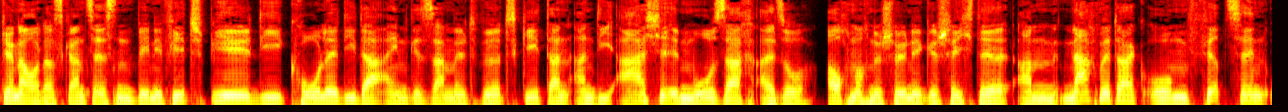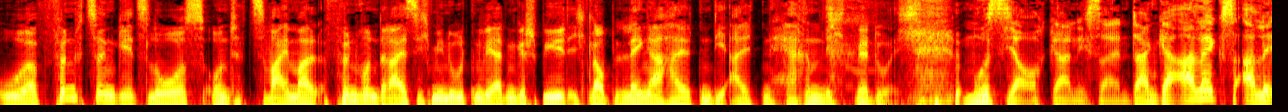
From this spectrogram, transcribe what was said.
Genau, das Ganze ist ein Benefizspiel. Die Kohle, die da eingesammelt wird, geht dann an die Arche in Mosach. Also auch noch eine schöne Geschichte. Am Nachmittag um 14.15 Uhr geht's los und zweimal 35 Minuten werden gespielt. Ich glaube, länger halten die alten Herren nicht mehr durch. Muss ja auch gar nicht sein. Danke Alex. Alle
